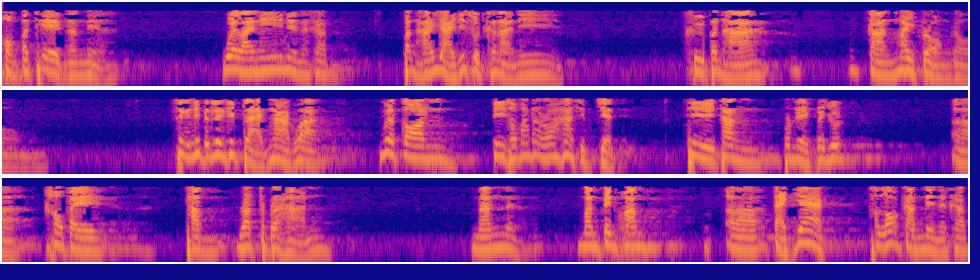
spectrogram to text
ของประเทศนั้นเนี่ย เวลานี้เนี่ยนะครับ ปัญหาใหญ่ที่สุดขณะนี้ คือปัญหาการไม่ปรองดอง ซึ่งอันนี้เป็นเรื่องที่แปลกมากว่า เมื่อตอนปี2557 ที่ท่านพลเอกประยุทธ์เข้าไปทำรัฐประหาร นั้นมันเป็นความแตกแยก ทะเลาะกันเนี่ยนะครับ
